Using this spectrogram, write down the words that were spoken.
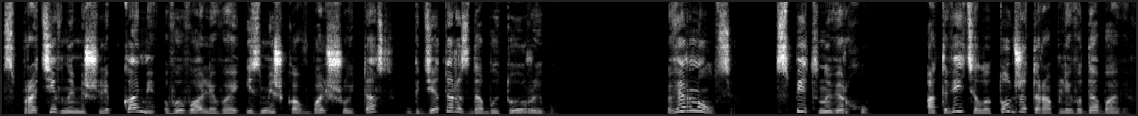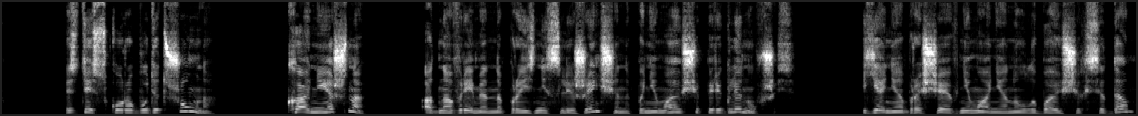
с противными шлепками вываливая из мешка в большой таз где-то раздобытую рыбу. «Вернулся. Спит наверху», — ответила тот же торопливо добавив. «Здесь скоро будет шумно?» «Конечно!» Одновременно произнесли женщины, понимающе переглянувшись. Я, не обращая внимания на улыбающихся дам,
